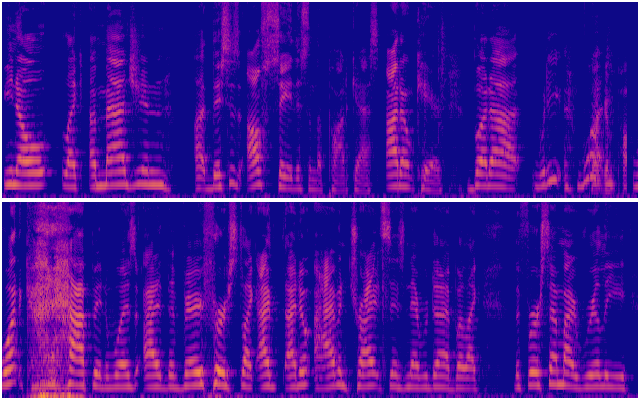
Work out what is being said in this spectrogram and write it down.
you know, like imagine. Uh, this is I'll say this on the podcast. I don't care. But uh what do you what Fucking po- what kind of happened was I the very first like I I don't I haven't tried it since never done it, but like the first time I really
